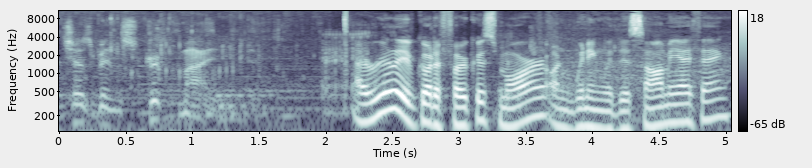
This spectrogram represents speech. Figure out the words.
Patch has been strip mined. I really have got to focus more on winning with this army, I think.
